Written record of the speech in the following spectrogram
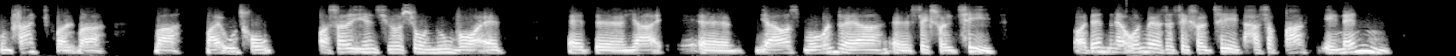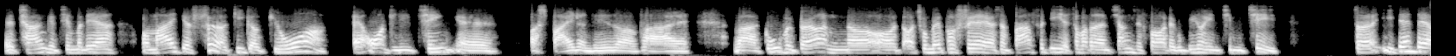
hun faktisk var, var mig utro. Og så er i en situation nu, hvor at, at øh, jeg, øh, jeg også må undvære øh, seksualitet. Og den der undværelse af seksualitet har så bragt en anden øh, tanke til mig, det er, hvor meget jeg før gik og gjorde af ordentlige ting, øh, var spejderleder, var, øh, var god ved børnene og, og, og tog med på ferie, altså bare fordi, at så var der en chance for, at der kunne blive noget intimitet. Så i den der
